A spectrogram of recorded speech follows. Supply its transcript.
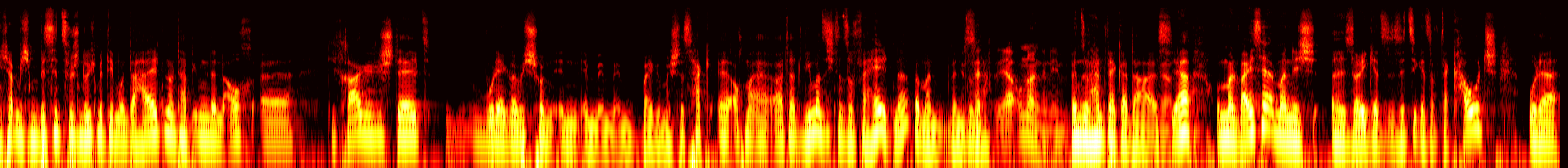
ich habe mich ein bisschen zwischendurch mit dem unterhalten und habe ihm dann auch äh, die Frage gestellt, wo der, glaube ich, schon in, im, im, im, bei Gemischtes Hack äh, auch mal erörtert, wie man sich dann so verhält, ne? Wenn man, wenn Ist so ein, halt, ja, unangenehm. wenn so ein Handwerker da ist, ja. Ja. Und man weiß ja immer nicht, äh, soll ich jetzt, sitze ich jetzt auf der Couch oder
